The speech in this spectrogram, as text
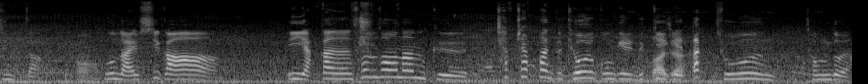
진짜. 어. 오늘 날씨가 이 약간 선선한 그 찹찹한 그 겨울 공기를 느끼기에 맞아. 딱 좋은 정도야.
